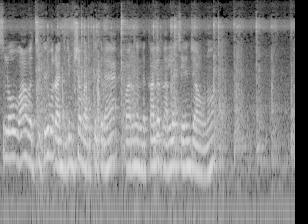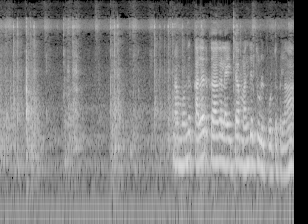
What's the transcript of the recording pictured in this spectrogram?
ஸ்லோவாக வச்சுட்டு ஒரு அஞ்சு நிமிஷம் வறுத்துக்கிறேன். பாருங்கள் இந்த கலர் நல்லா சேஞ்ச் ஆகணும். நம்ம வந்து கலருக்காக லைட்டாக மஞ்சத்தூள் போட்டுக்கலாம்.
